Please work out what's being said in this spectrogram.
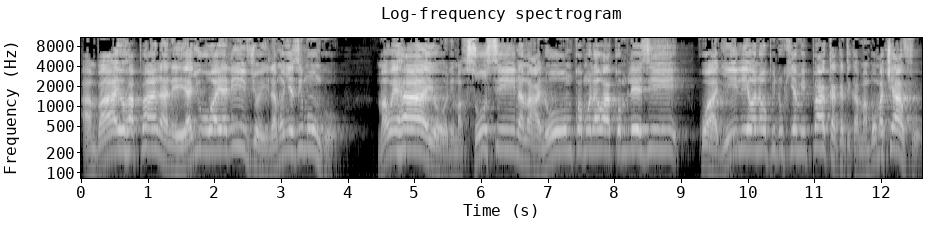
ambayo hapana anayeyajua yalivyo ila Mwenyezi Mungu. Mawe hayo ni mahsusi na maalum kwa Mola wako mlezi kwa ajili ya wanaopindukia mipaka katika mambo machafu.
